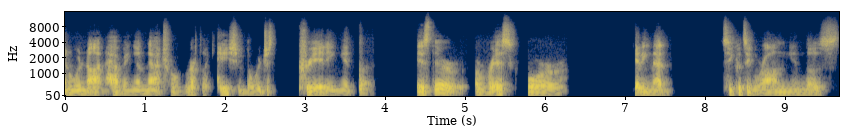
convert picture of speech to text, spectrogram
and we're not having a natural replication, but we're just creating it is there a risk for getting that sequencing wrong in those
